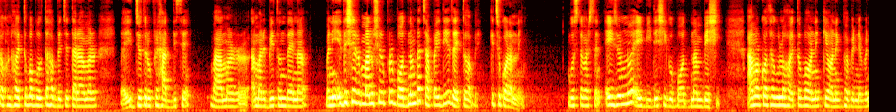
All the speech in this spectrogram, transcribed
তখন হয়তো বা বলতে হবে যে তারা আমার ইজ্জতের উপরে হাত দিছে বা আমার আমার বেতন দেয় না। মানে এদেশের মানুষের উপর বদনামটা চাপাই দিয়ে যাইতে হবে, কিছু করার নেই। বুঝতে পারছেন? এই জন্য এই বিদেশি গো বদনাম বেশি। আমার কথাগুলো হয়তো বা অনেকে অনেকভাবে নেবেন,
